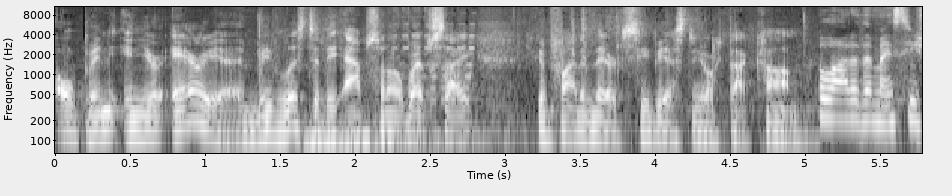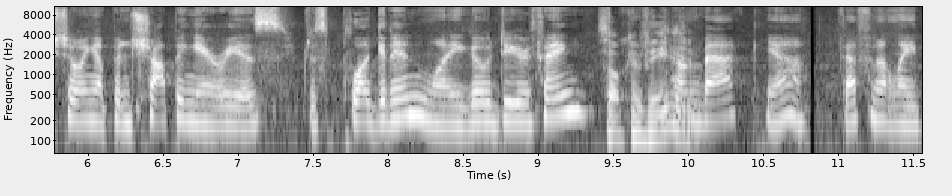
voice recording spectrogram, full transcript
open in your area. And we've listed the apps on our website. You can find them there at cbsnewyork.com. A lot of them I see showing up in shopping areas. Just plug it in while you go do your thing. So convenient. Come back. Yeah, definitely.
